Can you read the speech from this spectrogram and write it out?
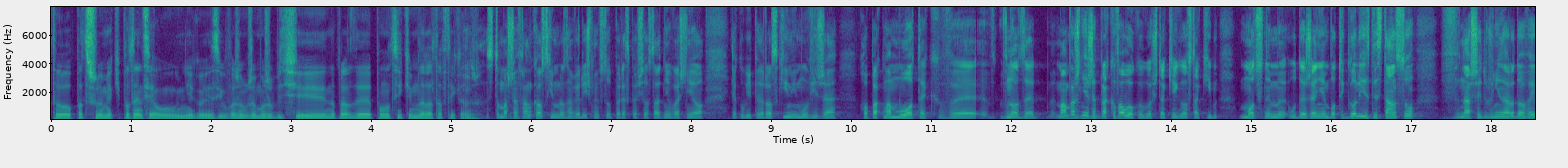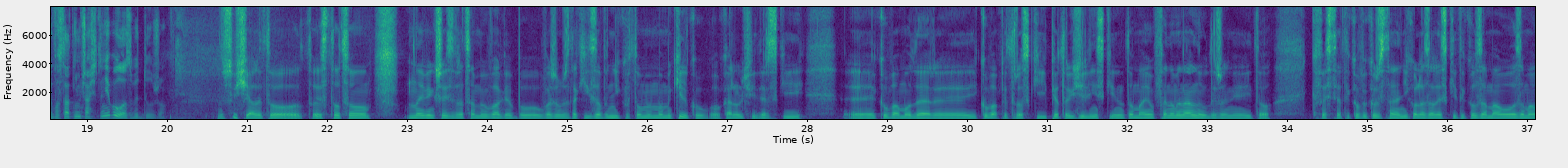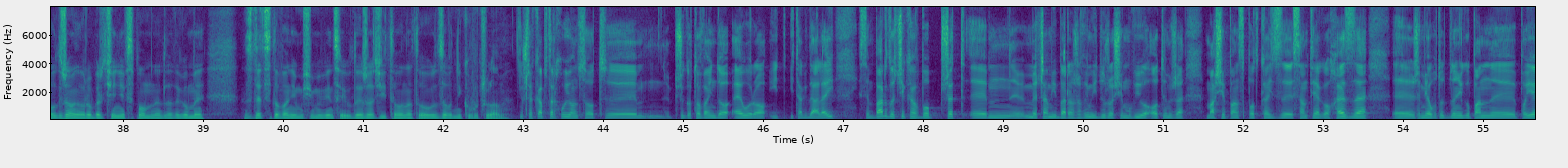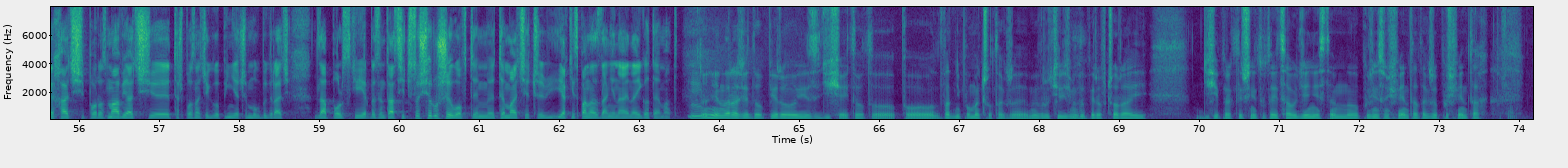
to patrzyłem jaki potencjał u niego jest i uważam, że może być e, naprawdę pomocnikiem na lata w tej kadrze. Z Tomaszem Frankowskim rozmawialiśmy w Super Expressie ostatnio właśnie o Jakubie Piotrowskim i mówi, że chłopak ma młotek w, w nodze. Mam wrażenie, że brakowało kogoś takiego z takim mocnym uderzeniem, bo tych goli z dystansu w naszej drużynie narodowej w ostatnim czasie to nie było zbyt dużo. No Rzeczywiście, ale to, to jest to, co największej zwracamy uwagę, bo uważam, że takich zawodników to my mamy kilku, bo Karol Świderski, y, Kuba Moder, y, Kuba Piotrowski, Piotrek Zieliński, no to mają fenomenalne uderzenie i to kwestia tylko wykorzystania. Nikola Zaleski tylko za mało, za mało uderzamy. O Robercie nie wspomnę, dlatego my zdecydowanie musimy więcej uderzać i to na to od zawodników uczulamy. Już tak abstrahując od y, przygotowań do Euro i, i tak dalej, jestem bardzo ciekaw, bo przed y, meczami barażowymi dużo się się mówiło o tym, że ma się pan spotkać z Santiago Heze, e, że miał do, niego pan e, pojechać, porozmawiać, e, też poznać jego opinię, czy mógłby grać dla polskiej reprezentacji. Czy coś się ruszyło w tym temacie, czy jakie jest pana zdanie na, na jego temat? No nie, na razie dopiero jest dzisiaj, to, to po dwa dni po meczu, także my wróciliśmy dopiero wczoraj i dzisiaj praktycznie tutaj cały dzień jestem, no później są święta, także po świętach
